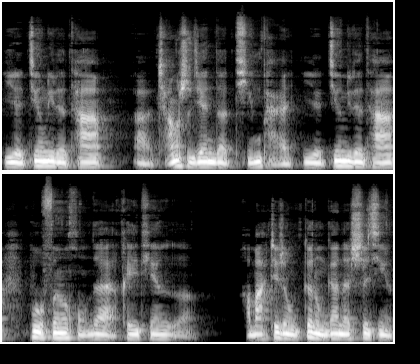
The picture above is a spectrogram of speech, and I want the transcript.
也经历了它啊长时间的停牌，也经历了它不分红的黑天鹅，好吗？这种各种各样的事情，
